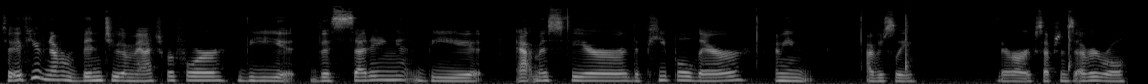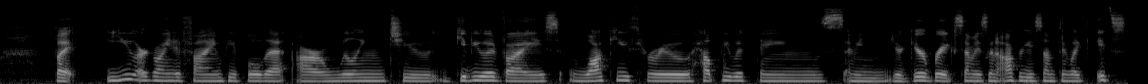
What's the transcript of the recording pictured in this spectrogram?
so if you've never been to a match before, the the setting, the atmosphere, the people there, I mean, obviously there are exceptions to every rule, but you are going to find people that are willing to give you advice, walk you through, help you with things. I mean, your gear breaks, somebody's going to offer you something like it's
